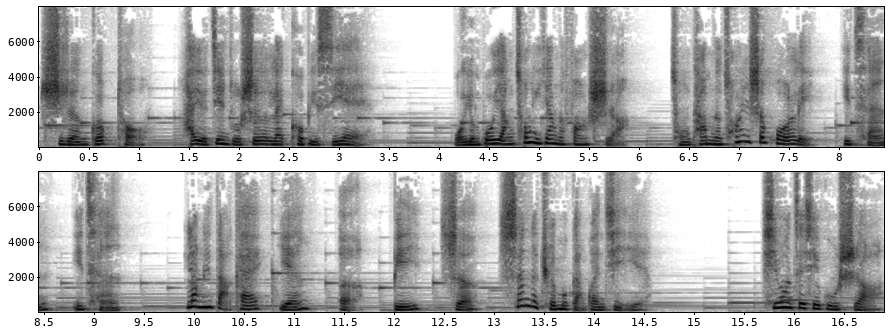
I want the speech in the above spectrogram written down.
诗人 g o t o 还有建筑师 Le Corbusier，我用剥洋葱一样的方式啊，从他们的创意生活里一层一层，让你打开眼、耳、鼻、舌、身的全部感官记忆。希望这些故事啊，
